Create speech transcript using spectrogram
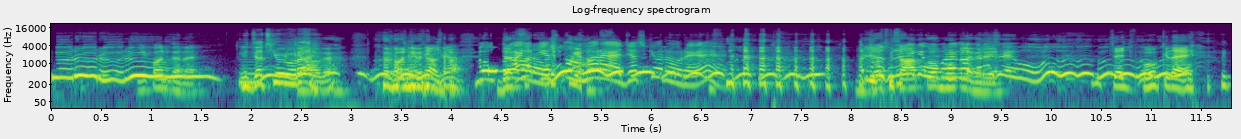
ये कौन कर रहा है? ये जज क्यों रो रहा है? रॉनी क्या हो भाई गया? मैं ऊपर आ रहा केस तो हमारा है? जज क्यों रो रहे हैं? सुना साहब को भूख लग रही है। जज भोंक रहा है।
